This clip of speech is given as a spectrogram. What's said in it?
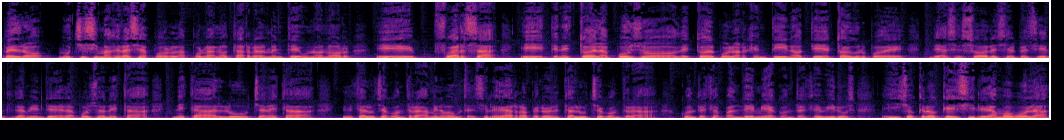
Pedro, muchísimas gracias por la, por la nota, realmente un honor, eh, fuerza, eh, tenés todo el apoyo de todo el pueblo argentino, tiene todo el grupo de, asesores y el presidente también tiene el apoyo en esta, en esta lucha, en esta, en esta lucha contra, a mí no me gusta decirle guerra, pero en esta lucha contra, contra esta pandemia, contra este virus. Y yo creo que si le damos bola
